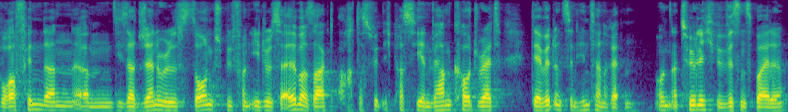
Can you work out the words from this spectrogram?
Woraufhin dann ähm, dieser General Stone, gespielt von Idris Elba, sagt, ach, das wird nicht passieren. Wir haben Code Red, der wird uns den Hintern retten. Und natürlich, wir wissen es beide,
